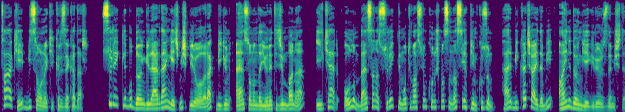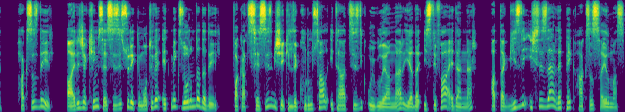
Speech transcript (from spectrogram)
Ta ki bir sonraki krize kadar. Sürekli bu döngülerden geçmiş biri olarak bir gün en sonunda yöneticim bana İlker, oğlum ben sana sürekli motivasyon konuşması nasıl yapayım kuzum? Her birkaç ayda bir aynı döngüye giriyoruz demişti. Haksız değil. Ayrıca kimse sizi sürekli motive etmek zorunda da değil. Fakat sessiz bir şekilde kurumsal itaatsizlik uygulayanlar ya da istifa edenler, hatta gizli işsizler de pek haksız sayılmaz.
